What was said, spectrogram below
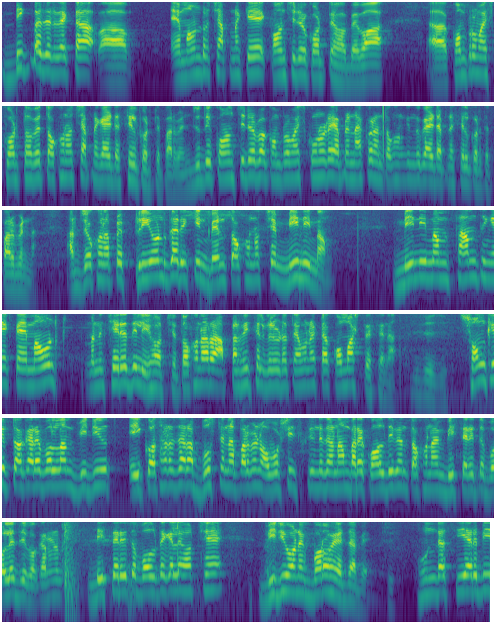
বিগ বাজারের একটা অ্যামাউন্ট হচ্ছে আপনাকে কনসিডার করতে হবে বা কম্প্রোমাইজ করতে হবে তখন হচ্ছে আপনি গাড়িটা সেল করতে পারবেন। যদি কনসিডার বা কম্প্রোমাইজ কোনোটাই আপনি না করেন তখন কিন্তু গাড়িটা আপনি সেল করতে পারবেন না। আর যখন আপনি প্রিয়ন গাড়ি কিনবেন তখন হচ্ছে মিনিমাম মিনিমাম সামথিং একটা অ্যামাউন্ট মানে ছেড়ে দিলেই হচ্ছে তখন আর আপনার রিসেল ভ্যালুটা তেমন একটা কম আসতেছে না। সংক্ষিপ্ত আকারে বললাম ভিডিও এই কথাটা যারা বুঝতে না পারবেন অবশ্যই স্ক্রিনে দেওয়া নাম্বারে কল দিবেন তখন আমি বিস্তারিত বলে দিব। কারণ বিস্তারিত বলতে গেলে হচ্ছে ভিডিও অনেক বড় হয়ে যাবে। হুন্ডা সিআরবি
